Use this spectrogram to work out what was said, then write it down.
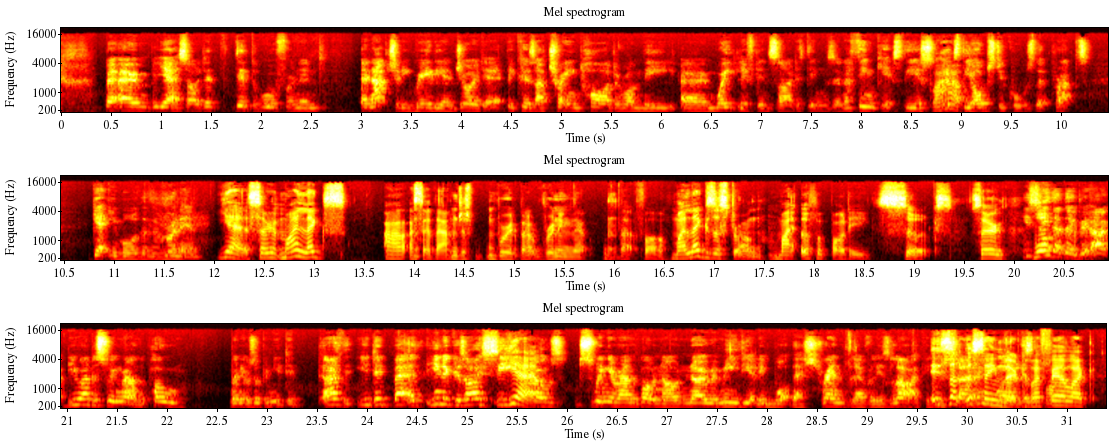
But um, but yeah, so I did did the wolf run and and actually really enjoyed it because I trained harder on the um, weightlifting side of things, and I think it's the it's the obstacles that perhaps get you more than the running. Yeah, so my legs. Uh, I said that. I'm just worried about running that that far. My legs are strong. My upper body sucks. So You say what? that though, but uh, you had a swing around the pole when it was up, and you did. I you did better, you know, because I see Yeah. girls swinging around the pole, and I'll know immediately what their strength level is like. Is that the same though? Because I feel like,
